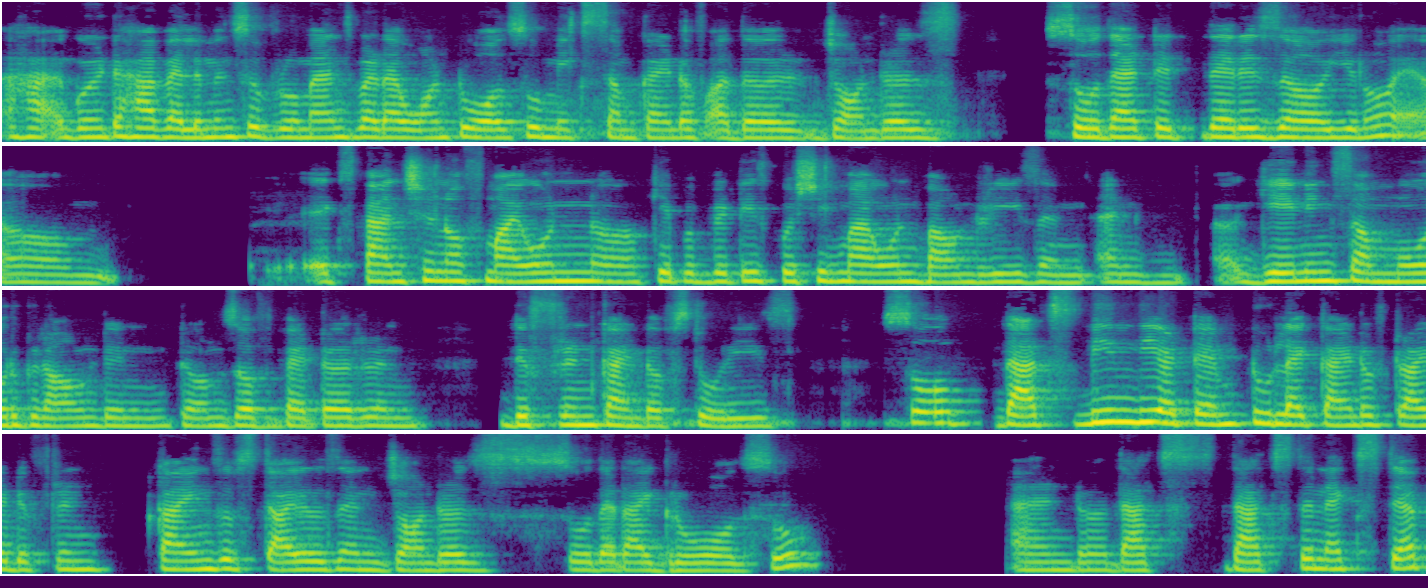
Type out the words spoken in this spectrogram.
ha- going to have elements of romance but i want to also mix some kind of other genres so that it, there is a you know um, expansion of my own uh, capabilities pushing my own boundaries and and uh, gaining some more ground in terms of better and different kind of stories so that's been the attempt to like kind of try different kinds of styles and genres so that i grow also and uh, that's that's the next step.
